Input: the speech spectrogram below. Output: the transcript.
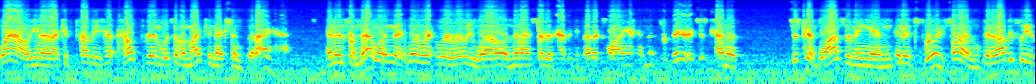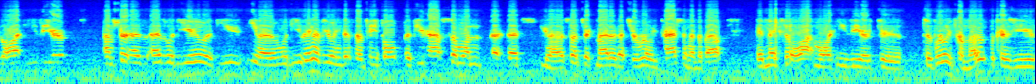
wow, you know, I could probably help them with some of my connections that I have. And then from that one, that one went really well, and then I started having another client, and then from there it just kind of just kept blossoming, and, and it's really fun. And it obviously is a lot easier I'm sure as, as with you, if you you know with you interviewing different people, if you have someone that's you know a subject matter that you're really passionate about, it makes it a lot more easier to to really promote because you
